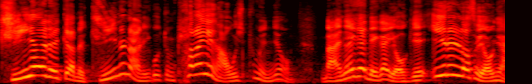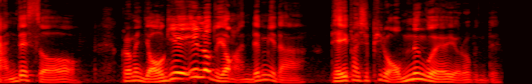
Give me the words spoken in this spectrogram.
주의해야 될 게 하나 주의는 아니고 좀 편하게 가고 싶으면요. 만약에 내가 여기에 1을 넣어서 0이 안 됐어. 그러면 여기에 1 넣어도 0 안 됩니다 대입하실 필요 없는 거예요 여러분들.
